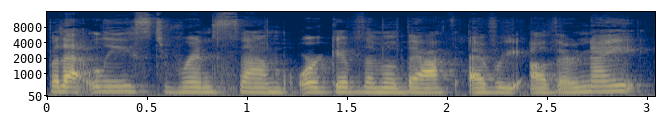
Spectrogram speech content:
but at least rinse them or give them a bath every other night.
